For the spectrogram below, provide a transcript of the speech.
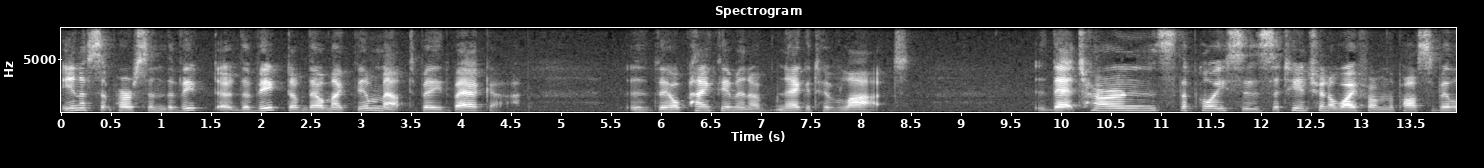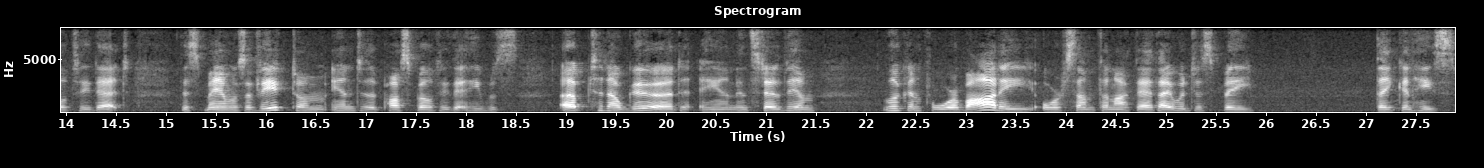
innocent person the vict- uh, the victim. They'll make them out to be the bad guy. They'll paint them in a negative light that turns the police's attention away from the possibility that this man was a victim into the possibility that he was up to no good and instead of them looking for a body or something like that they would just be thinking he's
